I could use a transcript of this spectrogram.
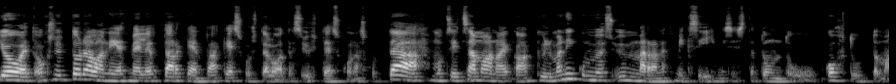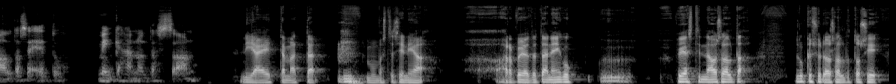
joo, että onko nyt todella niin, että meillä ei ole tärkeämpää keskustelua tässä yhteiskunnassa kuin tämä, mutta sitten samaan aikaan kyllä mä niin kuin myös ymmärrän, että miksi ihmisistä tuntuu kohtuuttomalta se etu, minkä hän on tässä saanut. Niin ja eittämättä, mun mielestä Sinja arvioi tätä niin kuin viestinnän osalta, julkisuuden osalta tosi,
